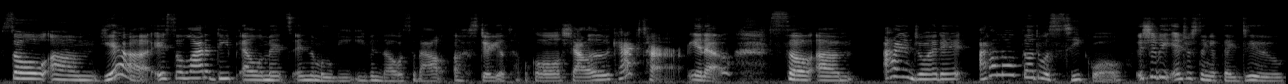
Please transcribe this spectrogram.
So, um, yeah, it's a lot of deep elements in the movie, even though it's about a stereotypical shallow character, you know? So, um, I enjoyed it. I don't if they'll do a sequel. It should be interesting if they do.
